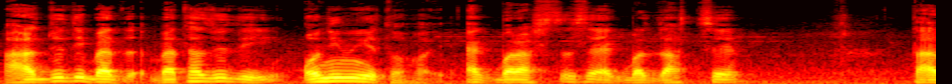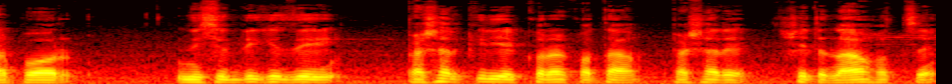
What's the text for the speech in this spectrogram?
আর যদি ব্যথা- যদি অনিয়মিত হয়, একবার আসতেছে, একবার যাচ্ছে, তারপর নিচের দিকে যে প্রেশার ক্রিয়েট করার কথা প্রেশারে সেটা না হচ্ছে,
